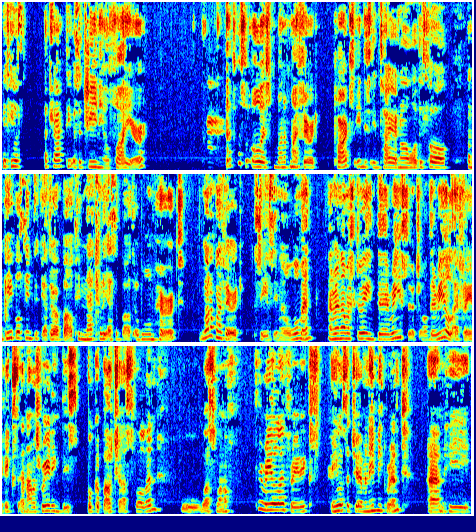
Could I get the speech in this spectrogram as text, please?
yet he was attractive as a genial fire. That was always one of my favorite parts in this entire novel. This whole and people seem to gather about him naturally as about a warm heart. One of my favorite scenes in Little Woman and when I was doing the research on the real life Friedrichs, and I was reading this book about Charles Follen, who was one of the real life Friedrichs, he was a German immigrant and he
